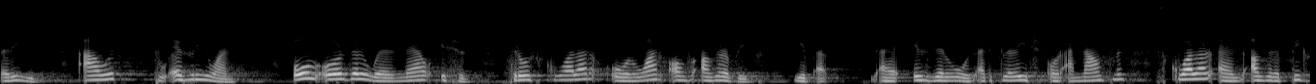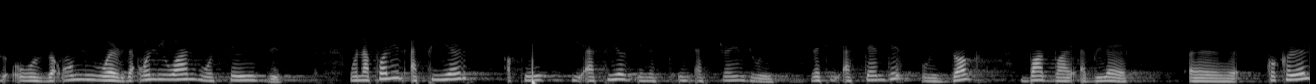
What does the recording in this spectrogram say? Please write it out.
read out to everyone. All orders were now issued through Squealer or one of other bigs. Uh, uh, if there was a declaration or announcement, Squealer and other pigs was the only were the only one who said this. When Napoleon appeared, okay, he appeared in a, in a strange way that he attended with dogs, but by a black uh, cockerel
